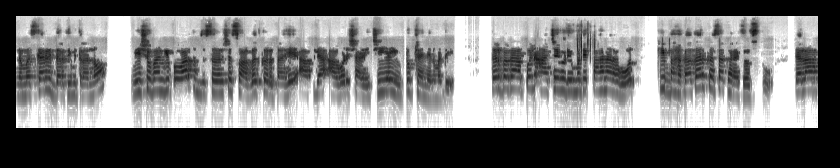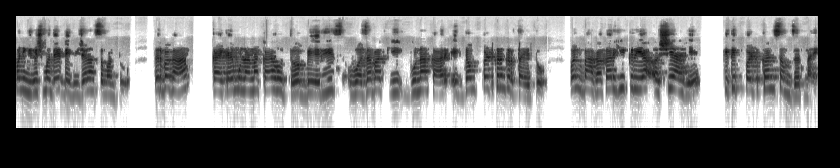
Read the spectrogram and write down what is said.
नमस्कार विद्यार्थी मित्रांनो. मी शुभांगी पवार तुमचं सहर्ष स्वागत करत आहे आपल्या आवड शाळेची या युट्यूब चॅनेलमध्ये तर बघा आपण आजच्या व्हिडिओमध्ये पाहणार आहोत की भागाकार कसा करायचा असतो. त्याला आपण इंग्लिशमध्ये डिव्हिजन असं म्हणतो. तर बघा काय काय मुलांना काय होतं बेरीज वजाबाकी गुणाकार एकदम पटकन करता येतो. पण भागाकार ही क्रिया अशी आहे की ती पटकन समजत नाही.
